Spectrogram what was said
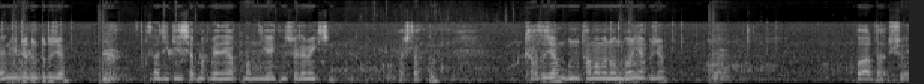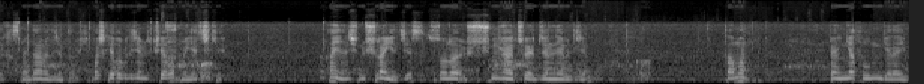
ben video durduracağım. Sadece giriş yapmak ve ne yapmamız gerektiğini söylemek için başlattım. Kazacağım. Bunu tamamen onda 10 yapacağım. Bu arada şuraya kasmaya devam edeceğim tabii ki. Başka yapabileceğimiz bir şey var mı? Gerçi ki. Aynen şimdi şuradan gideceğiz. Sonra şu nihayet şuraya düzenleyebileceğim. Tamam. Ben yapayım geleyim.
